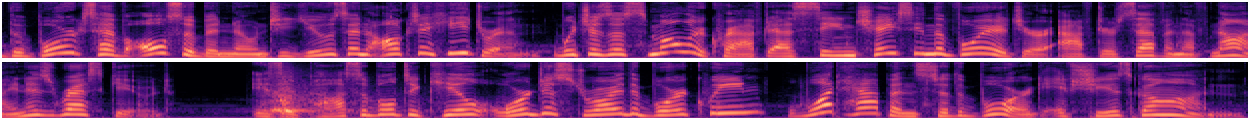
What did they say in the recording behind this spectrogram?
The Borgs have also been known to use an octahedron, which is a smaller craft as seen chasing the Voyager after Seven of Nine is rescued. Is it possible to kill or destroy the Borg Queen? What happens to the Borg if she is gone?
